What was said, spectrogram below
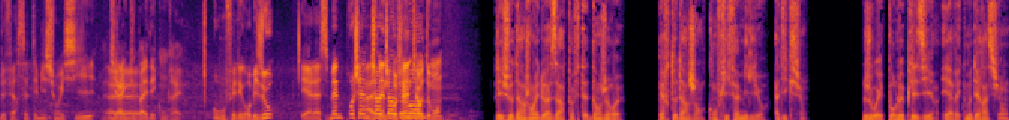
de faire cette émission ici. Direct Euh, du Palais des Congrès. On vous fait des gros bisous et à la semaine prochaine. À la ciao, semaine ciao prochaine, tout le ciao monde. tout le monde. Les jeux d'argent et de hasard peuvent être dangereux. Perte d'argent, conflits familiaux, addiction. Jouez pour le plaisir et avec modération.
